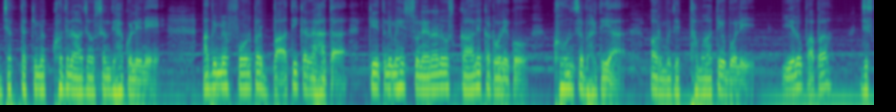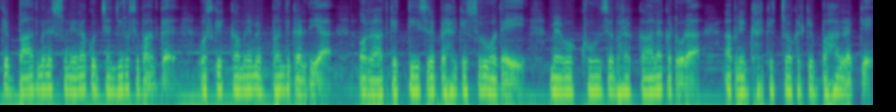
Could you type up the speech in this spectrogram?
जब तक कि मैं खुद ना आ जाऊँ संध्या को लेने। अभी मैं फ़ोन पर बात ही कर रहा था कि इतने में ही सुनैना ने उस काले कटोरे को खून से भर दिया और मुझे थमाते हुए बोली, ये लो पापा। जिसके बाद मैंने सुनैना को जंजीरों से बांधकर उसके कमरे में बंद कर दिया और रात के तीसरे पहर के शुरू होते ही मैं वो खून से भरा काला कटोरा अपने घर के चौखट के बाहर रख के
